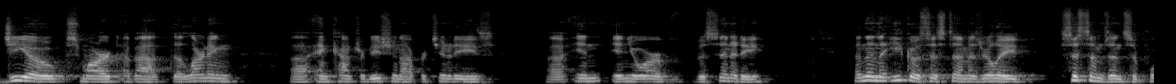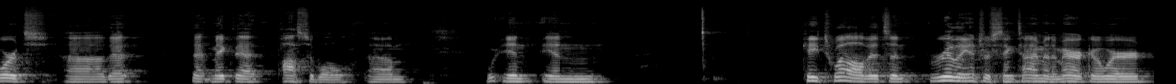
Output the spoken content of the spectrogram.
geo smart about the learning uh, and contribution opportunities uh, in in your vicinity, and then the ecosystem is really systems and supports uh, that that make that possible. Um, in in K twelve, it's a really interesting time in America where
